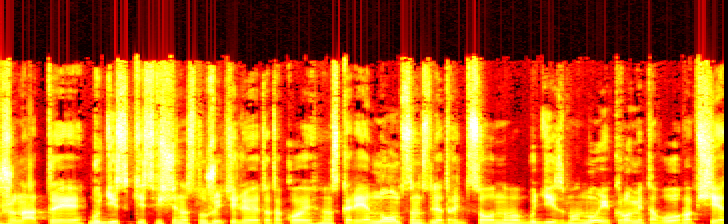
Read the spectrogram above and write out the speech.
женатые буддистские священнослужители — это такой, э, скорее, нонсенс для традиционного буддизма. Ну и, кроме того, вообще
